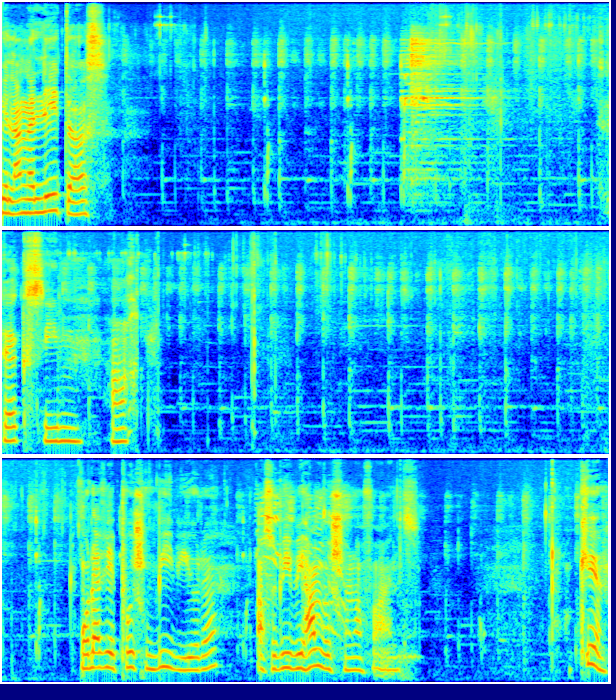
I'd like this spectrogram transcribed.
Wie lange lädt das? Sechs, sieben, acht. Oder wir pushen Bibi, oder? Achso, Bibi haben wir schon auf 1. Okay.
